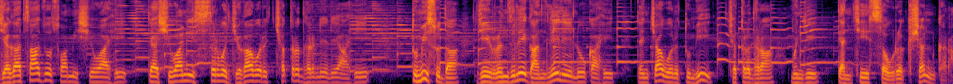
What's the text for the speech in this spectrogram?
जगाचा जो स्वामी शिव आहे त्या शिवानी सर्व जगावर छत्र धरलेले आहे. तुम्हीसुद्धा जे रंजले गांजलेले लोक आहेत त्यांच्यावर तुम्ही छत्र धरा म्हणजे त्यांचे संरक्षण करा.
